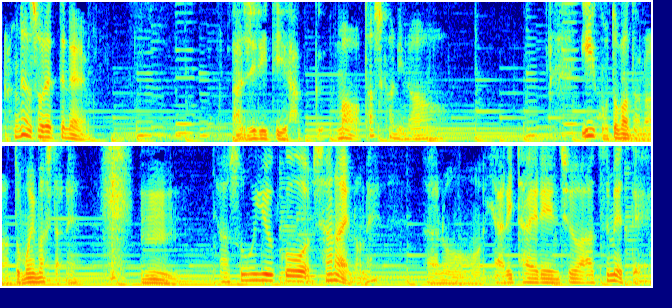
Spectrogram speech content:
だからそれってね、アジリティハック。まあ確かにな。いい言葉だなと思いましたね。うん。そういうこう、社内のね、あの、やりたい連中を集めて、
